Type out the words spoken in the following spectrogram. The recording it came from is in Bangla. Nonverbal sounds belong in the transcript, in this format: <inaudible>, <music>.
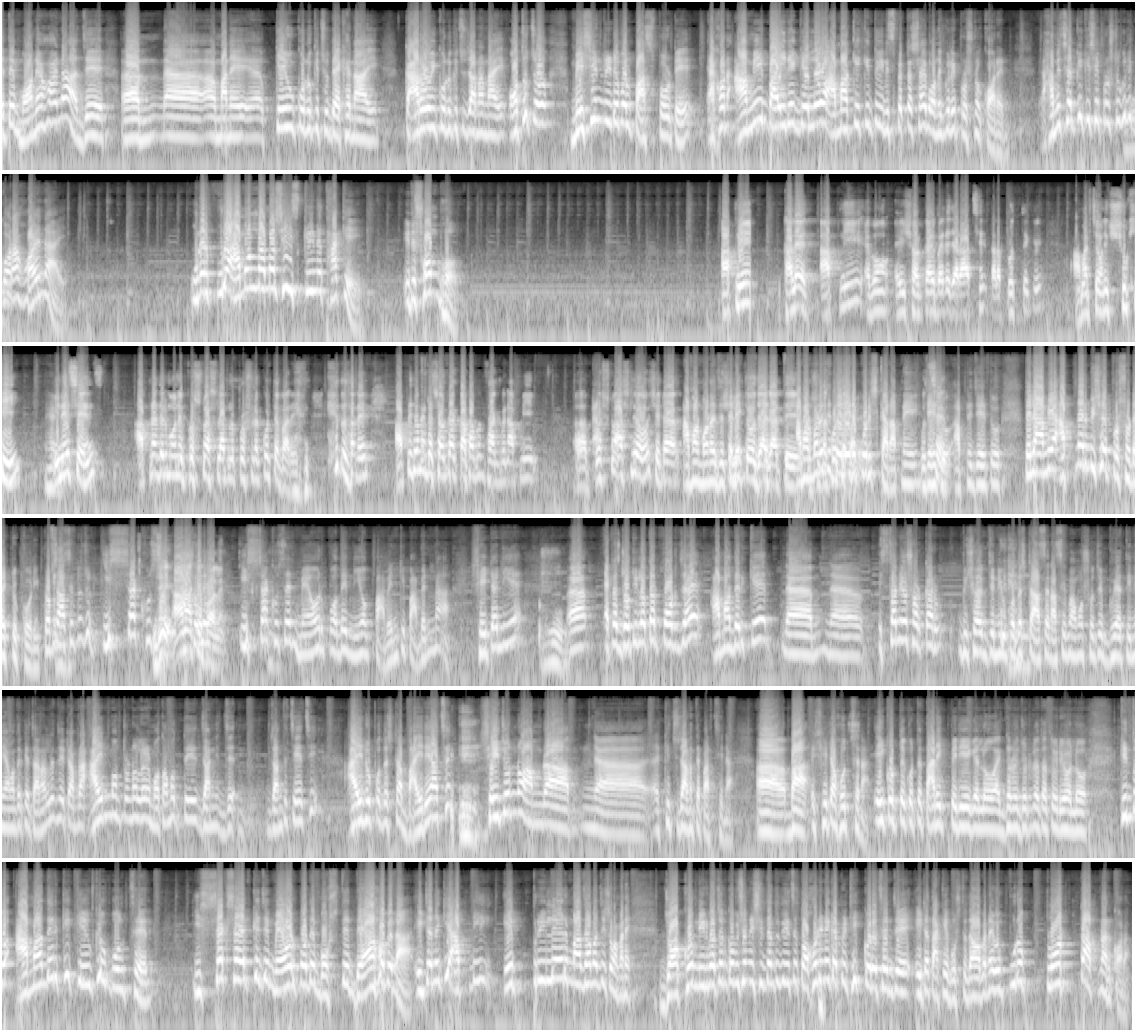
এতে মনে হয় না যে মানে কেউ কোনো কিছু দেখে নাই কারোই কোনো কিছু জানা নাই অথচ মেশিন রিডেবল পাসপোর্টে এখন আমি বাইরে গেলেও আমাকে কিন্তু ইন্সপেক্টর সাহেব অনেকগুলি প্রশ্ন করেন। হামিদ সাহেবকে কি সেই প্রশ্নগুলি করা হয় নাই? উনার পুরো আমল নামা সেই স্ক্রিনে থাকে। এটা সম্ভব? আপনি খালেদ আপনি এবং এই সরকারের বাইরে যারা আছে তারা প্রত্যেকে আমার চেয়ে অনেক সুখী। ইন এ সেন্স আপনাদের মনে প্রশ্ন আসলে আপনার প্রশ্নটা করতে পারেন। কিন্তু ধরেন, আপনি যখন একটা সরকার কাঠামো থাকবেন, আপনি প্রশ্ন আসলেও সেটা আমার মনে হয় যে তাহলে জায়গাতে আমার মনে হয় তাহলে এটা পরিষ্কার। আপনি যেহেতু আপনি যেহেতু তাহলে আমি আপনার বিষয়ে প্রশ্নটা একটু করি। প্রফেসর আসিফ নজরুল ইশাক হোসেন আমাকে বলেন। ইশাক হোসেন মেয়র পদে নিয়োগ পাবেন কি পাবেন না সেটা নিয়ে একটা জটিলতার পর্যায়ে আমাদেরকে স্থানীয় সরকার বিষয়ক যিনি উপদেষ্টা আছেন আসিফ মাহমুদ সজীব ভুইয়া তিনি আমাদেরকে জানালেন যে এটা আমরা আইন মন্ত্রণালয়ের মতামত দিয়ে জানি জানতে চেয়েছি। আইন উপদেষ্টা বাইরে আছেন সেই জন্য আমরা কিছু জানাতে পারছি না। বা সেটা হচ্ছে না। এই করতে করতে তারিখ পেরিয়ে গেল এক ধরনের জটিলতা তৈরি হলো। কিন্তু আমাদেরকে কেউ কেউ বলছেন ইশাক সাহেবকে যে মেয়র পদে বসতে দেয়া হবে না এটা নাকি আপনি এপ্রিলের মাঝামাঝি সময় মানে যখন নির্বাচন কমিশনের সিদ্ধান্ত দিয়েছে তখনই নাকি আপনি ঠিক করেছেন যে এটা তাকে বসতে দেওয়া হবে না এবং পুরো প্লটটা আপনার করা।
